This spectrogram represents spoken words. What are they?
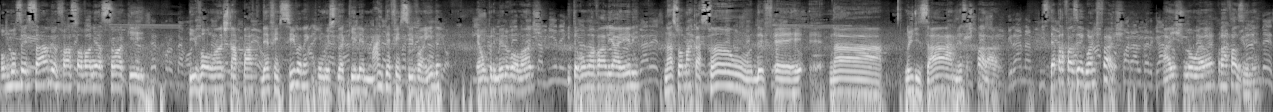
Como vocês sabem, eu faço avaliação aqui de volante na parte defensiva, né? Como esse daqui ele é mais defensivo ainda é um primeiro volante. Então vamos avaliar ele na sua marcação, é, na, nos desarmes, essas paradas. Se é pra fazer igual a gente faz. Mas não é pra fazer, né?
